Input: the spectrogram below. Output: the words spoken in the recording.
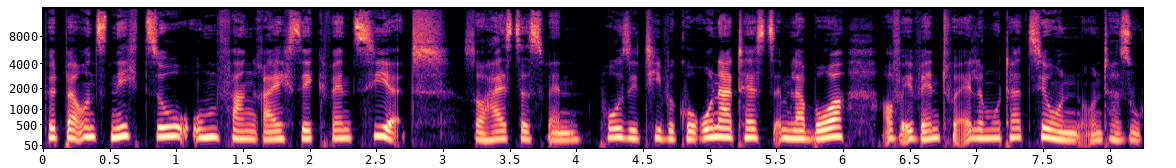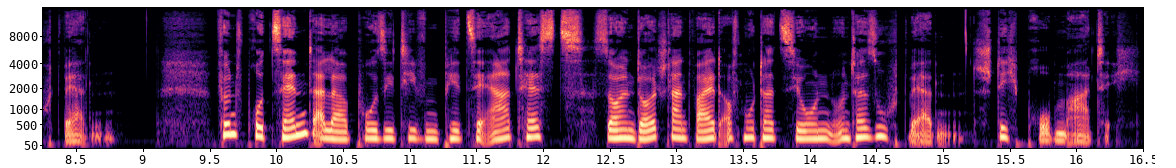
wird bei uns nicht so umfangreich sequenziert. So heißt es, wenn positive Corona-Tests im Labor auf eventuelle Mutationen untersucht werden. Fünf Prozent aller positiven PCR-Tests sollen deutschlandweit auf Mutationen untersucht werden, stichprobenartig.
